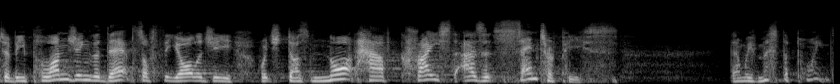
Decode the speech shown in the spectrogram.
to be plunging the depths of theology which does not have Christ as its centerpiece, then we've missed the point.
